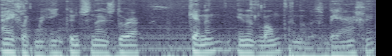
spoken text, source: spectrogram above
eigenlijk maar één kunstenaarsdorp kennen in het land. En dat is Bergen.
